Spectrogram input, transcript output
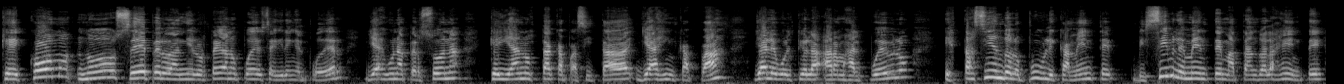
que cómo, no sé, pero Daniel Ortega no puede seguir en el poder, ya es una persona que ya no está capacitada, ya es incapaz, ya le volteó las armas al pueblo, está haciéndolo públicamente, visiblemente matando a la gente,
